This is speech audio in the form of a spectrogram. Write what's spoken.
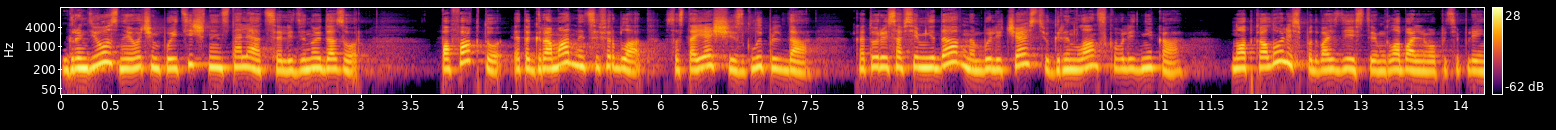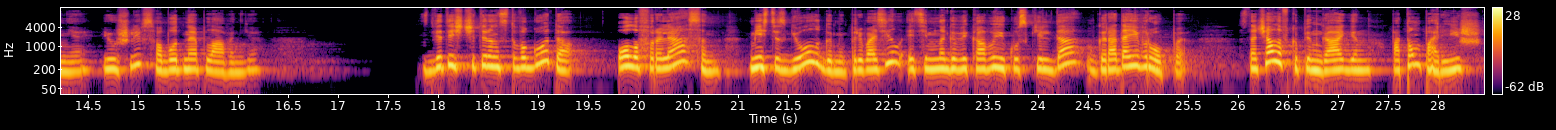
Грандиозная и очень поэтичная инсталляция «Ледяной дозор». По факту это громадный циферблат, состоящий из глыб льда, которые совсем недавно были частью гренландского ледника, но откололись под воздействием глобального потепления и ушли в свободное плавание – с 2014 года Олаф Релясен вместе с геологами привозил эти многовековые куски льда в города Европы. Сначала в Копенгаген, потом Париж,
